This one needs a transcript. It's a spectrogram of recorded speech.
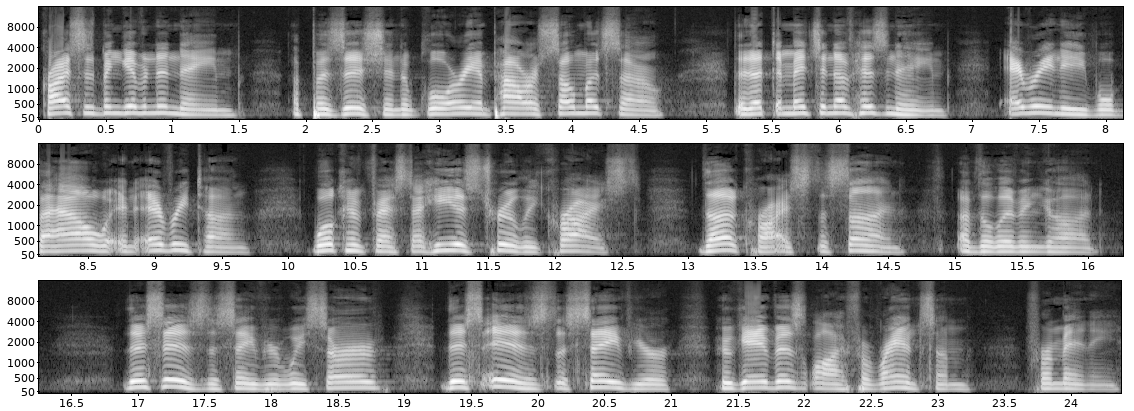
Christ has been given a name, a position of glory and power, so much so that at the mention of his name, every knee will bow and every tongue will confess that he is truly Christ, the Christ, the Son of the living God. This is the Savior we serve. This is the Savior who gave his life a ransom for many.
